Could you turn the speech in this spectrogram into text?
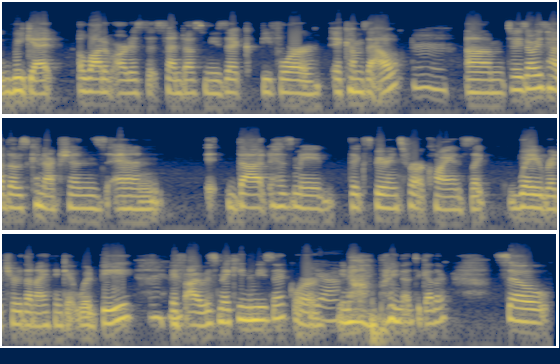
we get a lot of artists that send us music before it comes out. Mm. Um, so he's always had those connections, and it, that has made the experience for our clients like way richer than I think it would be Mhm. if I was making the music or Yeah. you know putting that together. So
